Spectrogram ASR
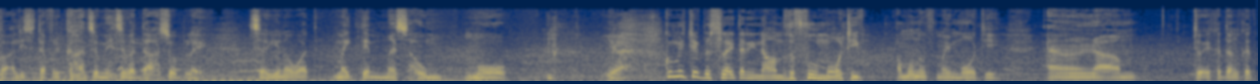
vir al die Suid-Afrikaanse mense wat daar so bly. So you know what, make them miss home more. Ja. yeah. Kom jy besluit aan die naam The Full Morty? Almal noem my Morty. En um toe ek gedink het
